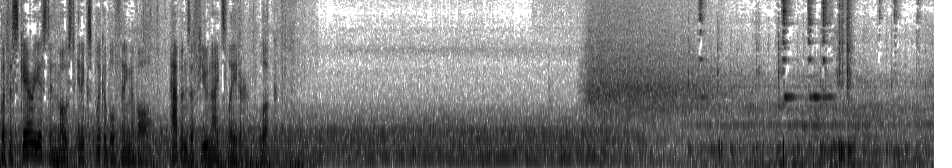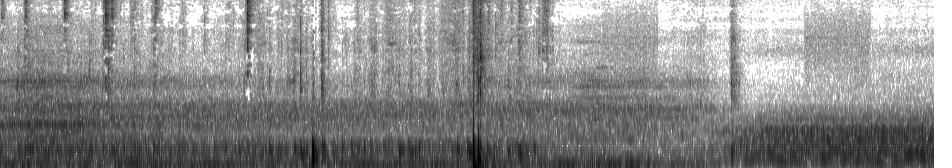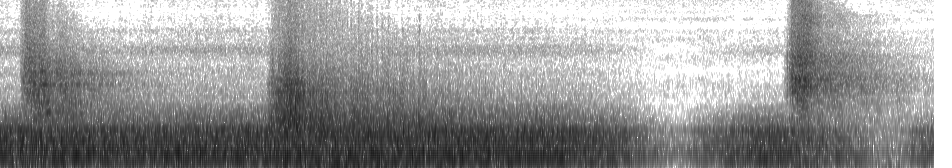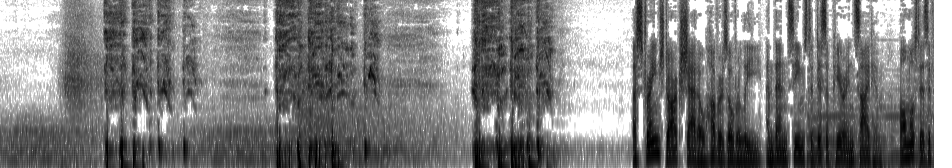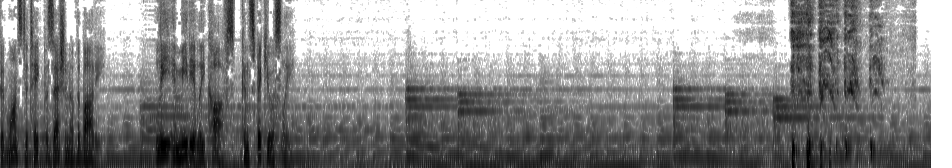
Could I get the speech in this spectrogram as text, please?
But the scariest and most inexplicable thing of all, happens a few nights later, look. A strange dark shadow hovers over Lee and then seems to disappear inside him, almost as if it wants to take possession of the body. Lee immediately coughs, conspicuously.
